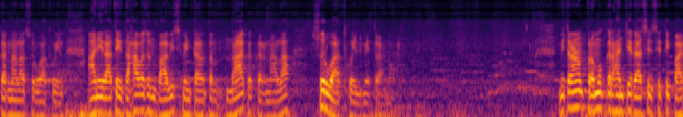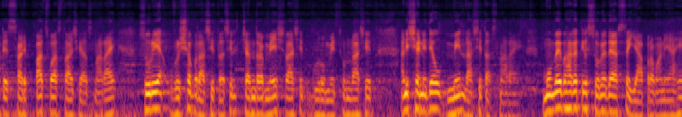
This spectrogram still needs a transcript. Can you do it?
करणाला सुरुवात होईल आणि रात्री दहा वाजून बावीस मिनिटानंतर नागकरणाला सुरुवात होईल मित्रांनो. मित्रांनो प्रमुख ग्रहांची राशीस्थिती पहाटे साडेपाच वाजता अशी असणार आहे. सूर्य वृषभ राशीत असेल चंद्र मेष राशीत गुरु मिथुन राशीत आणि शनिदेव मेन राशीत असणार आहे. मुंबई भागातील सूर्योदयास्त याप्रमाणे आहे.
